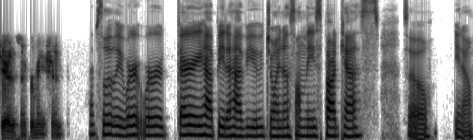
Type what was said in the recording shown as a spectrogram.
share this information. Absolutely, we're we're very happy to have you join us on these podcasts. So you know,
